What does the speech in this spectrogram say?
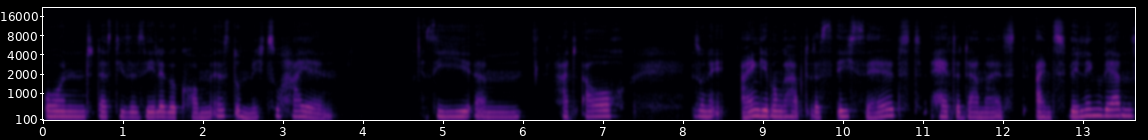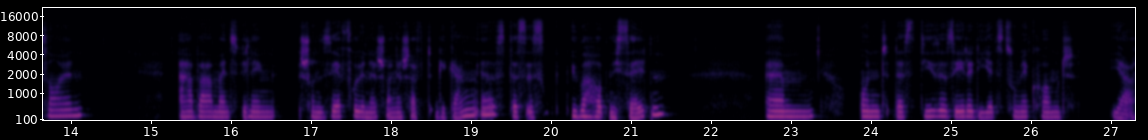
und dass diese Seele gekommen ist, um mich zu heilen. Sie ähm, hat auch so eine Eingebung gehabt, dass ich selbst hätte damals ein Zwilling werden sollen aber mein Zwilling schon sehr früh in der Schwangerschaft gegangen ist. Das ist überhaupt nicht selten. Ähm, und dass diese Seele, die jetzt zu mir kommt, ja,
